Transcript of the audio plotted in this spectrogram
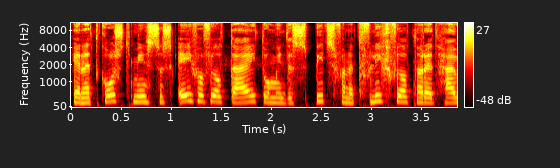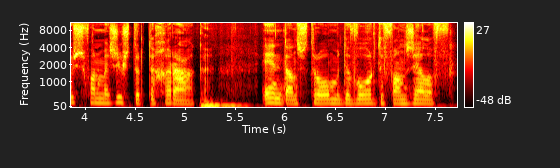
En het kost minstens evenveel tijd om in de spits van het vliegveld naar het huis van mijn zuster te geraken. En dan stromen de woorden vanzelf.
